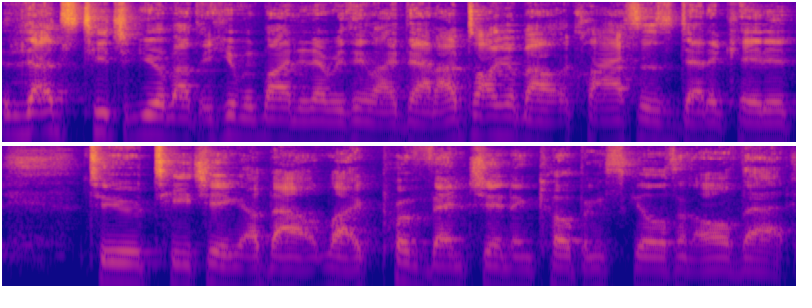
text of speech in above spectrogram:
that's teaching you about the human mind and everything like that. I'm talking about classes dedicated to teaching about like prevention and coping skills and all that.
